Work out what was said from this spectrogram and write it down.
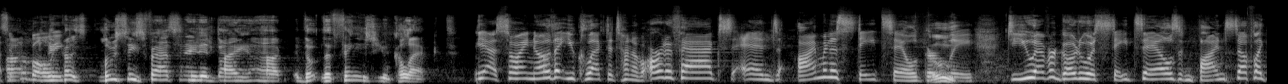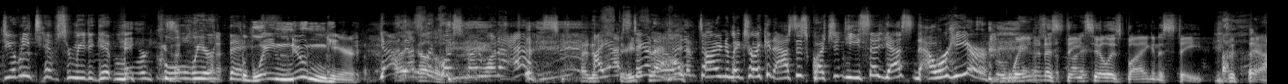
Super Bowl because Lucy's fascinated by uh, the, the things you collect. Yeah, so I know that you collect a ton of artifacts, and I'm an estate sale girly. Do you ever go to estate sales and find stuff? Like, do you have any tips for me to get more cool, weird things? Wayne Newton here. Yeah, that's the question I want to ask. I asked estate Dan sale? ahead of time to make sure I could ask this question. He said yes. Now we're here. For Wayne, an estate sale is buying an estate. Yeah.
